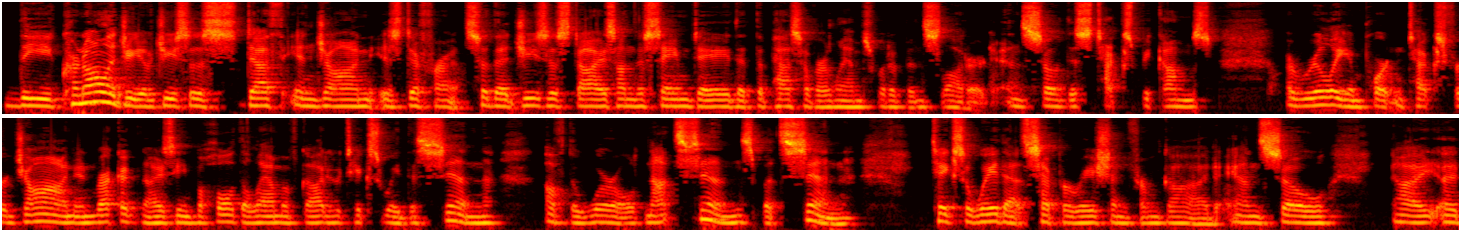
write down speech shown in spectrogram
the chronology of Jesus' death in John is different, so that Jesus dies on the same day that the Passover lambs would have been slaughtered, and so this text becomes a really important text for John in recognizing, behold, the Lamb of God who takes away the sin of the world, not sins, but sin, takes away that separation from God. And so uh, a,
